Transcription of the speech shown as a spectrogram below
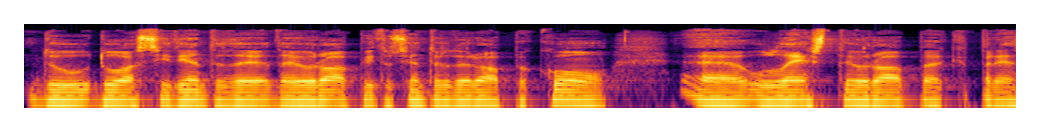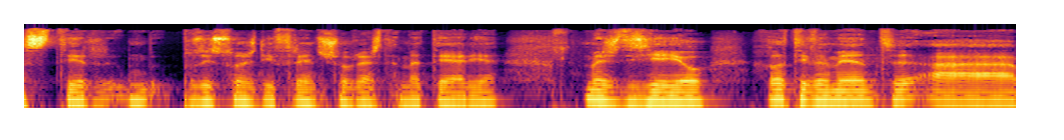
do, do Ocidente da, da, Europa e do Centro da Europa com uh, o leste da Europa, que parece ter posições diferentes sobre esta matéria, mas dizia eu, relativamente à,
